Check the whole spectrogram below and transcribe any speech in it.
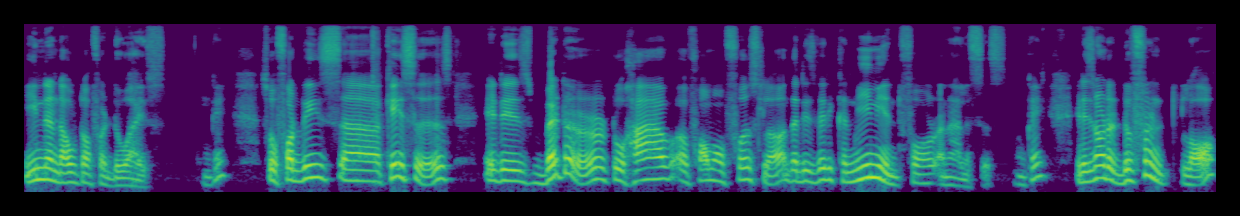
in and out of a device. Okay. So, for these uh, cases, it is better to have a form of first law that is very convenient for analysis. Okay. It is not a different law,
